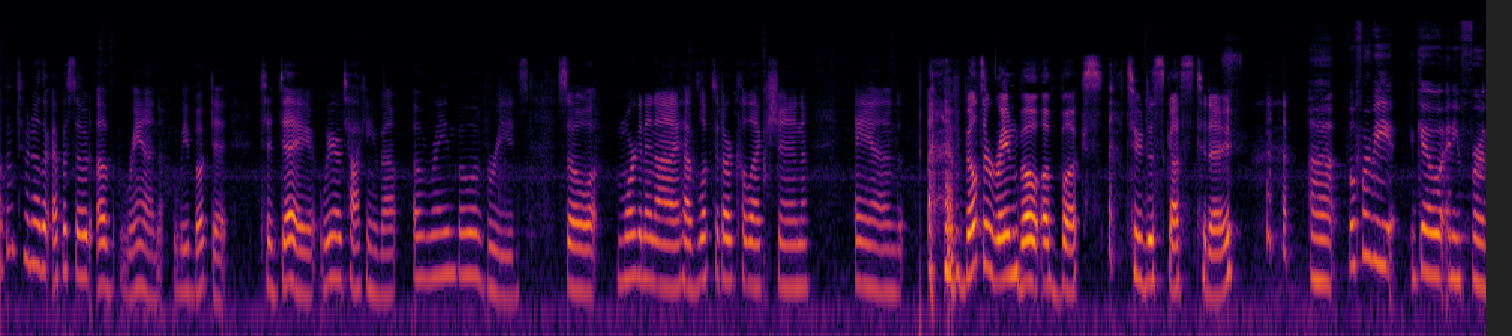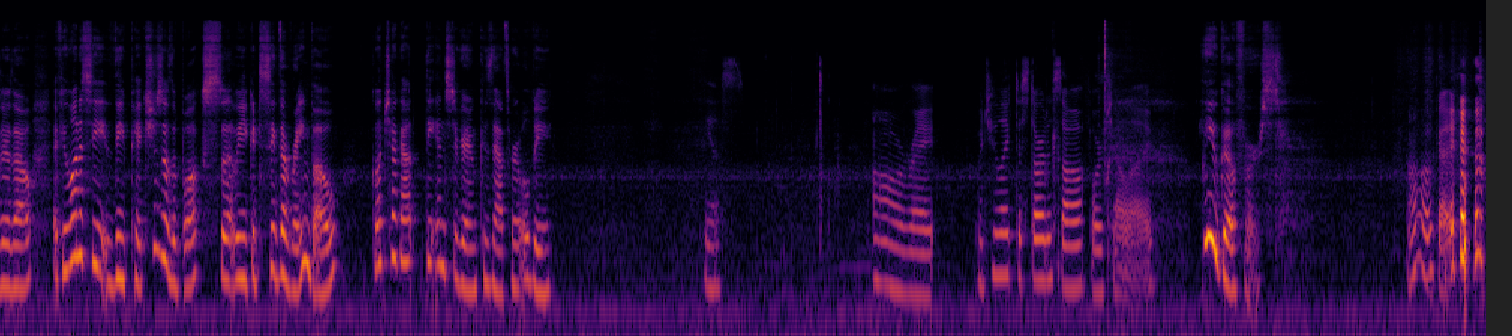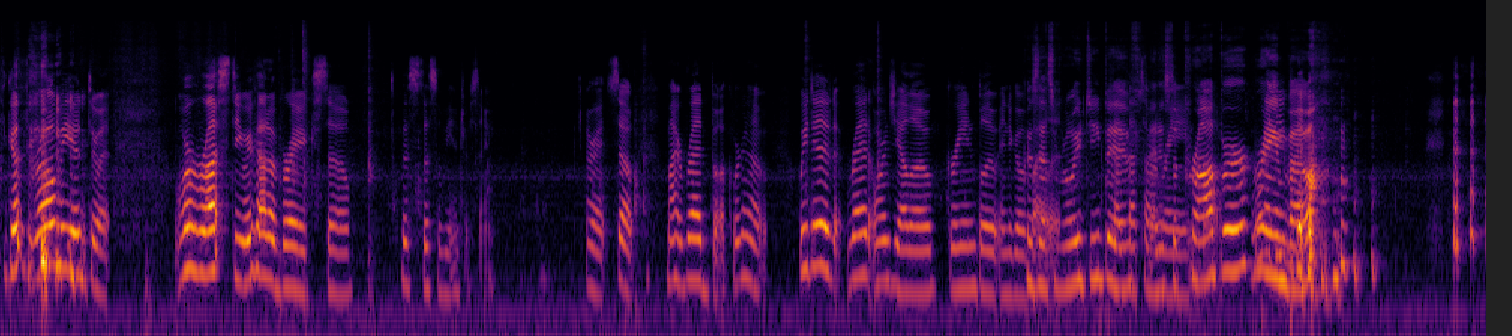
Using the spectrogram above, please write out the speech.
Welcome to another episode of Ran. We booked it. Today, we are talking about a rainbow of reads. So, Morgan and I have looked at our collection and have built a rainbow of books to discuss today. Uh, before we go any further, though, if you want to see the pictures of the books so that way you could see the rainbow, go check out the Instagram because that's where it will be. Yes. All right. Would you like to start us off, or shall I? You go first. Oh, okay. Go throw me into it. We're rusty. We've had a break, so this this will be interesting. All right. So, my red book. We're gonna. We did red, orange, yellow, green, blue, indigo, Because that's Roy G. Biv. that's our that is the proper rainbow.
